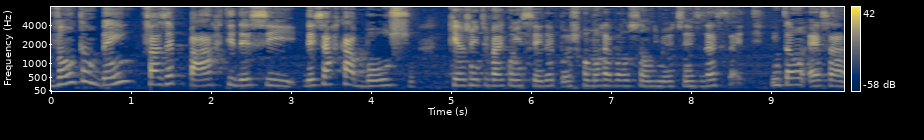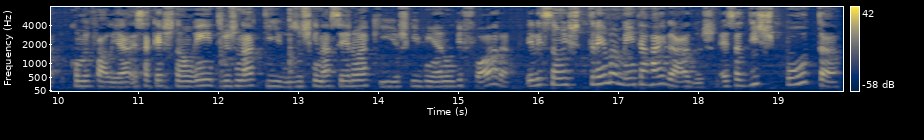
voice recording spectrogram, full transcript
vão também fazer parte desse, desse arcabouço que a gente vai conhecer depois como a Revolução de 1817. Então, essa como eu falei, essa questão entre os nativos, os que nasceram aqui, os que vieram de fora, eles são extremamente arraigados. Essa disputa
